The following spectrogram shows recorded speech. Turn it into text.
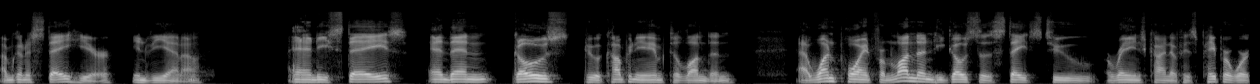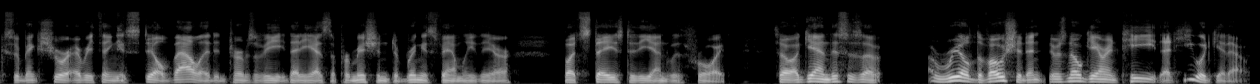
I'm going to stay here in Vienna. and he stays and then goes to accompany him to London. At one point from London, he goes to the States to arrange kind of his paperwork to make sure everything is still valid in terms of he, that he has the permission to bring his family there, but stays to the end with Freud. So again, this is a, a real devotion, and there was no guarantee that he would get out.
